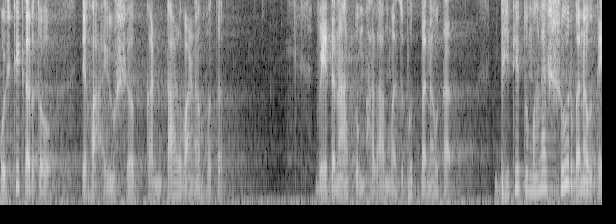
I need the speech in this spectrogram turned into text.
गोष्टी करतो तेव्हा आयुष्य कंटाळवाणं होतं. वेदना तुम्हाला मजबूत बनवतात. भीती तुम्हाला शूर बनवते.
